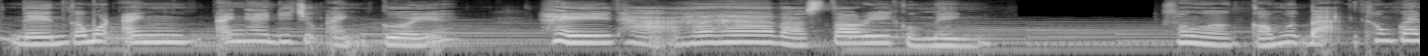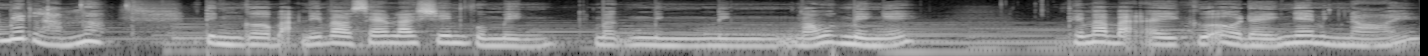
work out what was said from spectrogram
Đến có một anh anh hay đi chụp ảnh cười ấy hay thả ha ha vào story của mình. Xong rồi có một bạn không quen biết lắm nào. Tình cờ bạn ấy vào xem livestream của mình, mà mình mình nói một mình ấy. Thế mà bạn ấy cứ ở đấy nghe mình nói.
